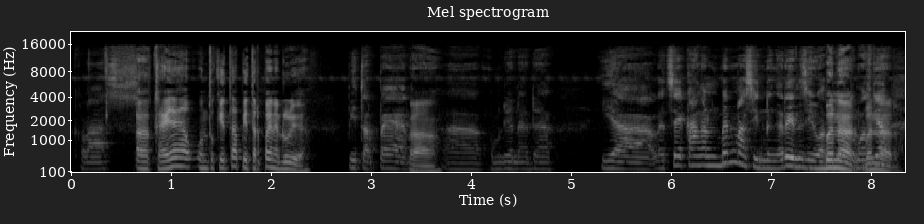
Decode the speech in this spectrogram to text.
kelas Eh, kayaknya untuk kita Peter Pan ya dulu ya Peter Pan Uh. Uh, kemudian ada ya let's say kangen band masih dengerin sih waktu benar itu maksudnya benar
